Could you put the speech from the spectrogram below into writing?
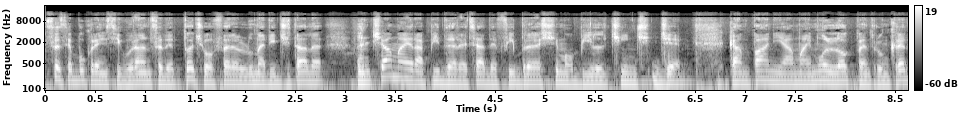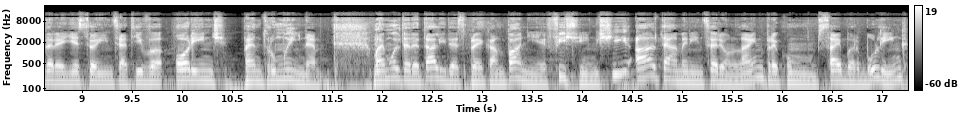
să se bucure în siguranță de tot ce oferă lumea digitală în cea mai rapidă rețea de fibră și mobil 5G. Campania Mai mult loc pentru încredere este o inițiativă Orange pentru mâine. Mai multe detalii despre campanie, phishing și alte amenințări online, precum cyberbullying,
